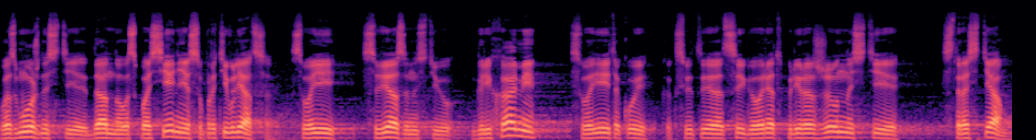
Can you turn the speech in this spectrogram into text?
возможности данного спасения сопротивляться своей связанностью грехами, своей такой, как святые отцы говорят, прирожденности страстям –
